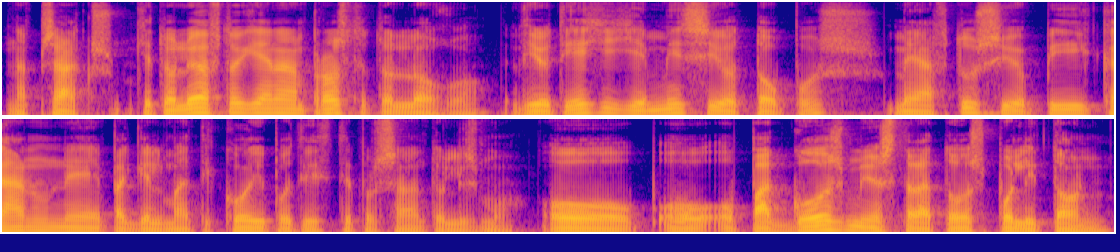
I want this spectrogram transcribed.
να ψάξουν. Και το λέω αυτό για έναν πρόσθετο λόγο, διότι έχει γεμίσει ο τόπος με αυτούς οι οποίοι κάνουν επαγγελματικό υποτίθεται προσανατολισμό. Ο, ο, ο παγκόσμιος στρατός πολιτών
